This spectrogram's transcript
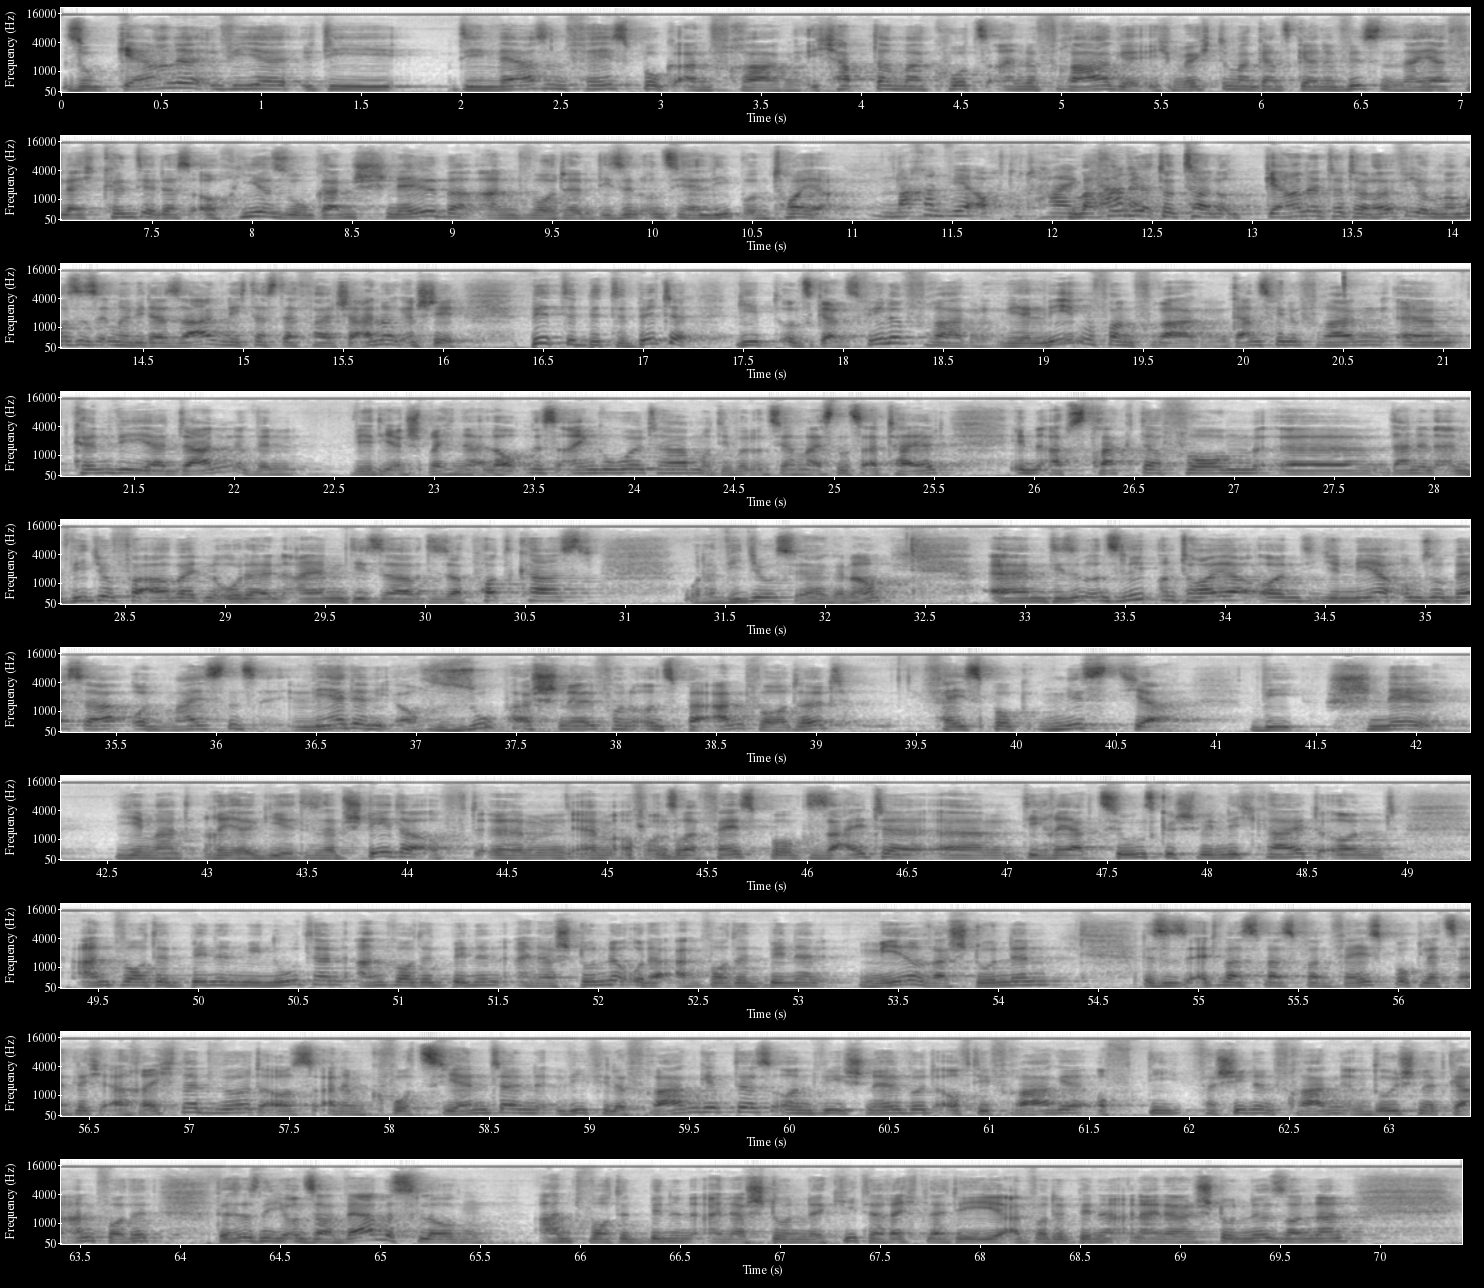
so gerne wir die diversen Facebook-Anfragen. Ich habe da mal kurz eine Frage. Ich möchte mal ganz gerne wissen, naja, vielleicht könnt ihr das auch hier so ganz schnell beantworten. Die sind uns ja lieb und teuer. Machen wir auch total Machen gerne. wir total gerne, total häufig. Und man muss es immer wieder sagen, nicht, dass der falsche Eindruck entsteht. Bitte, bitte, bitte, gebt uns ganz viele Fragen. Wir leben von Fragen. Ganz viele Fragen ähm, können wir ja dann, wenn wir die entsprechende Erlaubnis eingeholt haben, und die wird uns ja meistens erteilt, in abstrakter Form äh, dann in einem Video verarbeiten oder in einem dieser, dieser Podcast oder Videos, ja genau. Ähm, die sind uns lieb und teuer und je mehr, umso besser. Und meistens werden die auch super schnell von uns beantwortet. Facebook misst ja, wie schnell jemand reagiert. Deshalb steht da auf, ähm, ähm auf unserer Facebook-Seite ähm, die Reaktionsgeschwindigkeit und antwortet binnen Minuten, antwortet binnen einer Stunde oder antwortet binnen mehrerer Stunden. Das ist etwas, was von Facebook letztendlich errechnet wird aus einem Quotienten, wie viele Fragen gibt es und wie schnell wird auf die Frage, auf die verschiedenen Fragen im Durchschnitt geantwortet. Das ist nicht unser Werbeslogan, antwortet binnen einer Stunde, kitarechtler.de antwortet binnen einer Stunde, sondern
